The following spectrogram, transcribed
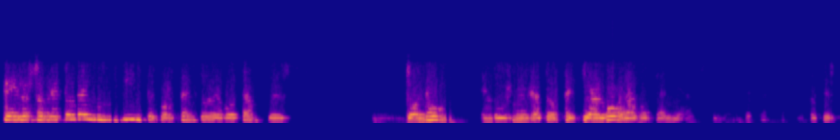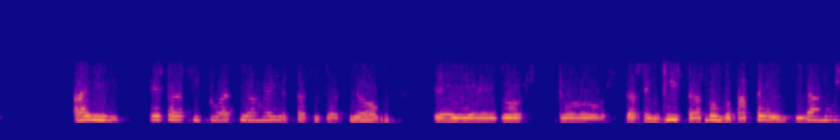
pero sobre todo hai un 20% de votantes do non en 2014 que agora votarían sí, entonces hai esta situación hai esta situación eh, dos, dos, das enquistas non do papel, digamos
